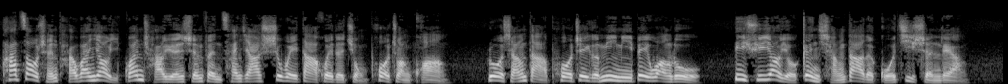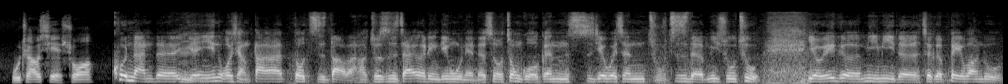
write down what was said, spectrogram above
它造成台湾要以观察员身份参加世卫大会的窘迫状况。若想打破这个秘密备忘录，必须要有更强大的国际声量。吴钊燮说。困难的原因，我想大家都知道了哈，就是在二零零五年的时候，中国跟世界卫生组织的秘书处有一个秘密的这个备忘录。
